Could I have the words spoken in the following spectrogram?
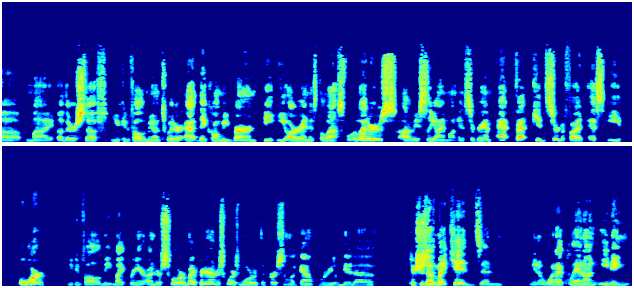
uh, my other stuff, you can follow me on Twitter at They Call Me Bern. B E R N is the last four letters. Obviously, I'm on Instagram at Fat Kid Certified SE, or you can follow me, Mike Bernier underscore. Mike Bernier underscore is more of the personal account where you'll get uh, pictures of my kids and you know what I plan on eating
